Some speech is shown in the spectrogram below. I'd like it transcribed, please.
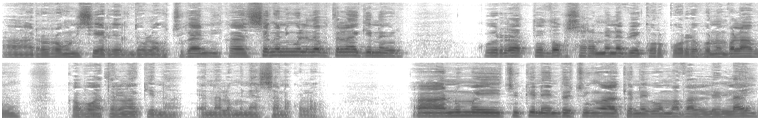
ah, rorong ni serial do lagu chukani ka senga ni ngule da batala kina ku ratu dok saramena be kor kor bono balabu ka batala kina ena lo mena sana kolau. Ah, numai chukina ndo chunga kene bo madal lilai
